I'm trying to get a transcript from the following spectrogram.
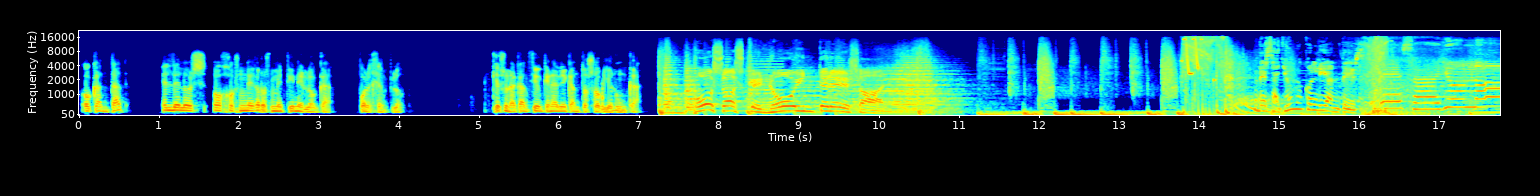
O cantad el de los ojos negros me tiene loca, por ejemplo. Que es una canción que nadie cantó sobrio nunca. Cosas que no interesan. Desayuno con liantes. Desayuno.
